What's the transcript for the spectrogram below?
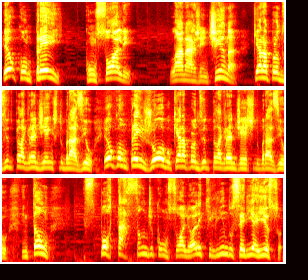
Eu comprei console lá na Argentina que era produzido pela Gradiente do Brasil. Eu comprei jogo que era produzido pela Gradiente do Brasil. Então, exportação de console, olha que lindo seria isso.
